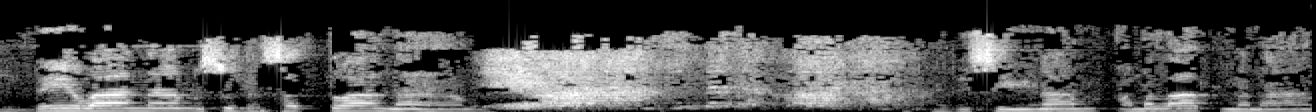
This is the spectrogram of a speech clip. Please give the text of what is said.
देवानां शुद्ध सत्त्वानां ऋषीणाम् अमलात्मनां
